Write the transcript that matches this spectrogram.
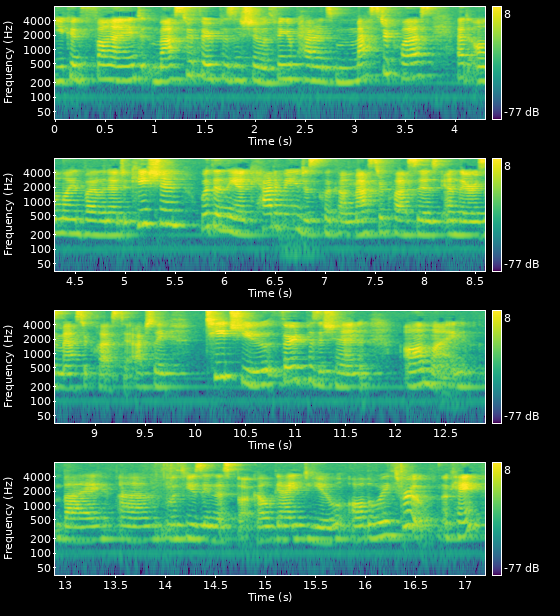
You can find Master Third Position with Finger Patterns Masterclass at Online Violin Education within the Academy. Just click on Masterclasses and there is a masterclass to actually teach you third position online by um, with using this book. I'll guide you all the way through, okay?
